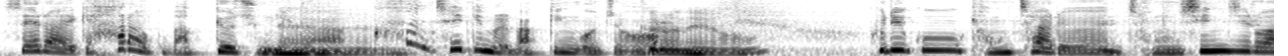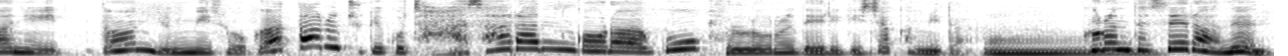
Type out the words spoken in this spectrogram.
세라에게 하라고 맡겨줍니다. 네. 큰 책임을 맡긴 거죠. 그러네요. 그리고 경찰은 정신질환이 있던 윤미소가 딸을 죽이고 자살한 거라고 결론을 내리기 시작합니다. 어. 그런데 세라는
